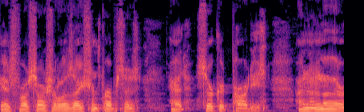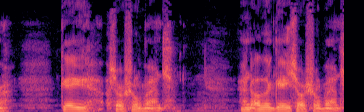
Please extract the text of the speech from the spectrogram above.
is for socialization purposes at circuit parties, and another gay social events and other gay social events.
